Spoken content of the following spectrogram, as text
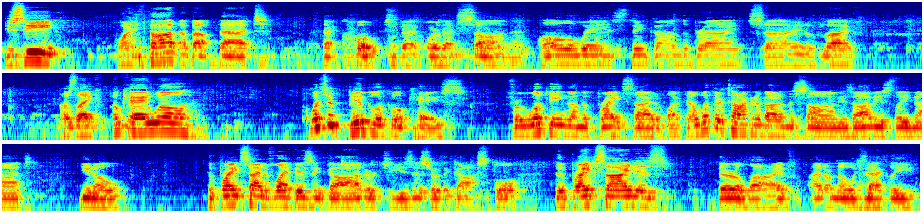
You see, when I thought about that that quote that or that song that always think on the bright side of life i was like okay well what's a biblical case for looking on the bright side of life now what they're talking about in the song is obviously not you know the bright side of life isn't god or jesus or the gospel the bright side is they're alive. I don't know exactly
